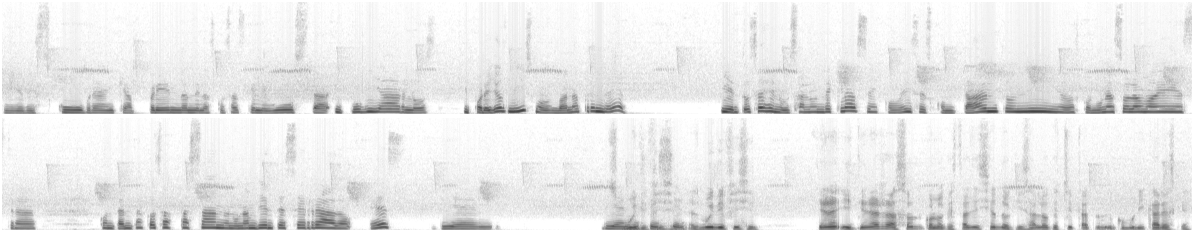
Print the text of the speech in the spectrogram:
que, descubran, que aprendan de las cosas que les gusta y tú guiarlos y por ellos mismos van a aprender. Y entonces en un salón de clase, como dices, con tantos niños, con una sola maestra, con tantas cosas pasando en un ambiente cerrado, es bien, bien muy difícil. Es muy difícil. y tienes razón con lo que estás diciendo. Quizás lo que estoy tratando de comunicar es que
